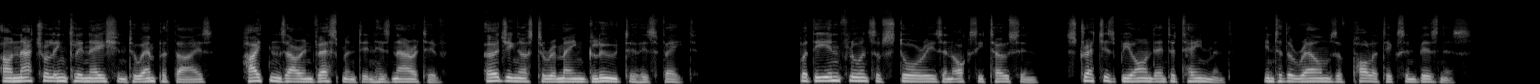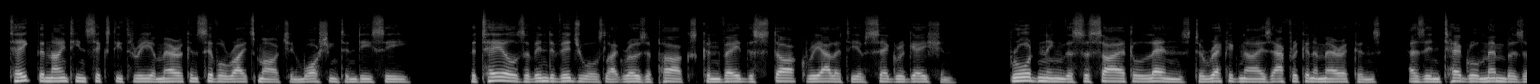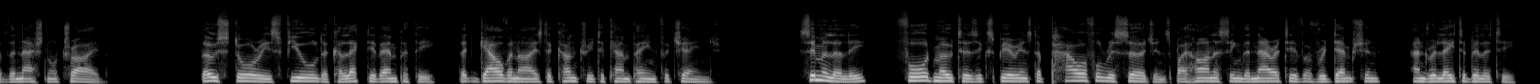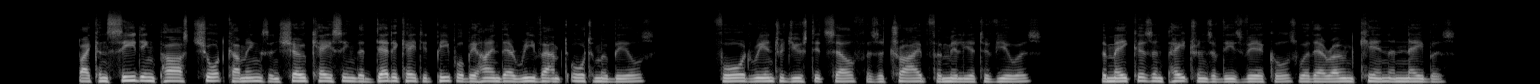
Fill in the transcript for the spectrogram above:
Our natural inclination to empathize heightens our investment in his narrative, urging us to remain glued to his fate. But the influence of stories and oxytocin stretches beyond entertainment into the realms of politics and business. Take the 1963 American Civil Rights March in Washington, D.C. The tales of individuals like Rosa Parks conveyed the stark reality of segregation, broadening the societal lens to recognize African Americans as integral members of the national tribe. Those stories fueled a collective empathy that galvanized a country to campaign for change. Similarly, Ford Motors experienced a powerful resurgence by harnessing the narrative of redemption and relatability. By conceding past shortcomings and showcasing the dedicated people behind their revamped automobiles, Ford reintroduced itself as a tribe familiar to viewers. The makers and patrons of these vehicles were their own kin and neighbors.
